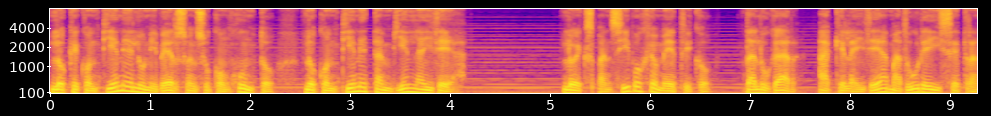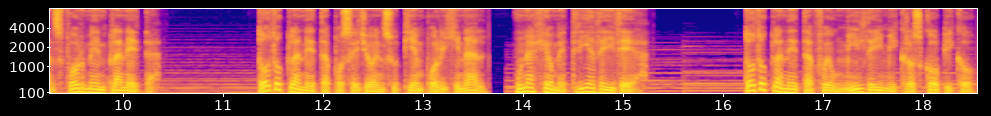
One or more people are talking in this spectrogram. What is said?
Lo que contiene el universo en su conjunto, lo contiene también la idea. Lo expansivo geométrico da lugar a que la idea madure y se transforme en planeta. Todo planeta poseyó en su tiempo original una geometría de idea. Todo planeta fue humilde y microscópico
